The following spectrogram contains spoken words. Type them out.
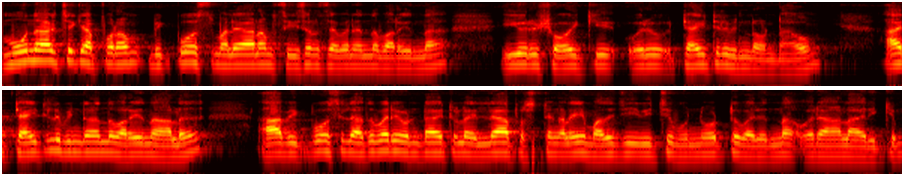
മൂന്നാഴ്ചയ്ക്ക് അപ്പുറം Bigg Boss Malayalam season seven എന്ന് പറയുന്ന ഈ ഒരു ഷോയ്ക്ക് ഒരു ടൈറ്റിൽ വിന്നർ ഉണ്ടാവും. ആ ടൈറ്റിൽ വിന്നർ എന്ന് പറയുന്ന ആൾ ആ ബിഗ് ബോസിൽ അതുവരെ ഉണ്ടായിട്ടുള്ള എല്ലാ പ്രശ്നങ്ങളെയും അതിജീവിച്ച് മുന്നോട്ട് വരുന്ന ഒരാളായിരിക്കും.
